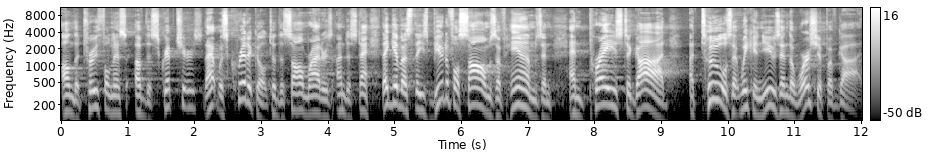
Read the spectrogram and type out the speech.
on the truthfulness of the scriptures. That was critical to the psalm writers' understand. They give us these beautiful psalms of hymns and, and praise to God, tools that we can use in the worship of God.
